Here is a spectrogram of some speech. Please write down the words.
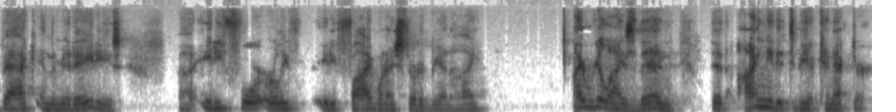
back in the mid 80s, uh, 84, early 85 when I started BNI. I realized then that I needed to be a connector.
